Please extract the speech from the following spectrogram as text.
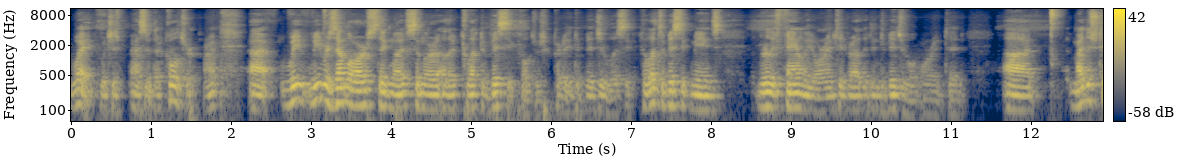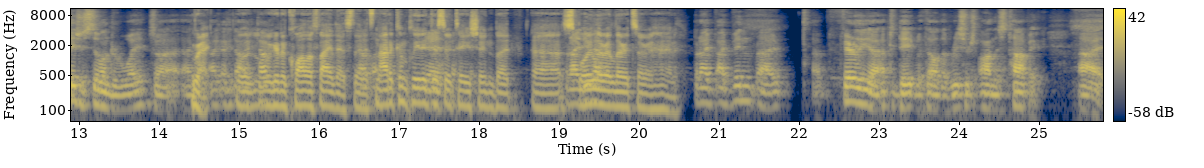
way, which is has to do with their culture, right? Uh, we, we resemble our stigma similar to other collectivistic cultures compared to individualistic. Collectivistic means really family oriented rather than individual oriented. Uh, my dissertation is still underway, so I, right. I, I, we're, we're going to qualify this that it's not a completed yeah, dissertation, but, uh, but spoiler have, alerts are ahead. But I've, I've been uh, fairly uh, up to date with all the research on this topic. Uh,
